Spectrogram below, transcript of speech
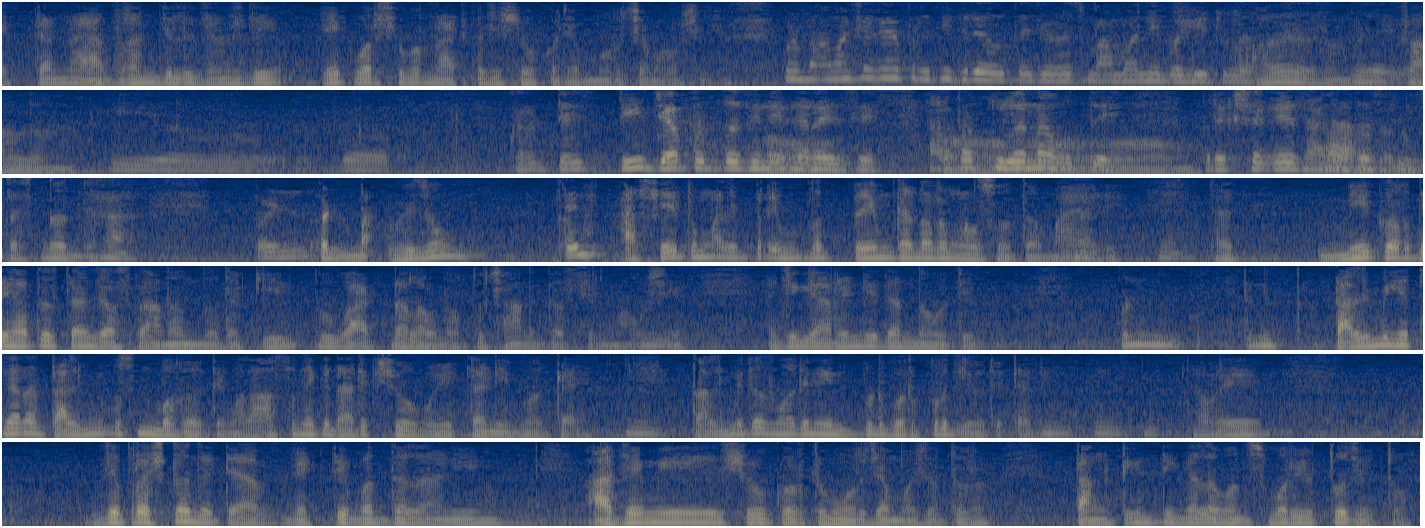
एक त्यांना आदरांजली देण्यासाठी एक वर्षभर नाटकाचे शो करूया मोरच्या मावशीचे पण मामाच्या काय प्रतिक्रिया होत्या ज्यावेळेस मामांनी बघितलं? हा, म्हणजे चांगलं. की अ, कारण ते ते ज्या पद्धतीने करायचे अर्थात तुलना होते. प्रेक्षक हे सांगत हा, असतील. प्रश्नच नाही. हा. पण पण मा- विजू असे तुम्हाला प्रेम प्रेम करणारा माणूस होता माझ्याकडे त्यात मी करतो ह्यातच त्यांना जास्त आनंद होता की तू वाट ना लावणार तू छान करशील मावशी. ह्याची गॅरंटी त्यांना होती. पण त्यांनी तालमी घेतल्या ना तालमीपासून बघवते मला. असं नाही की डायरेक्ट शो बघितला आणि मग काय. तालमीतच मला त्यांनी इनपुट भरपूर दिले होते त्यांनी. त्यामुळे जे प्रश्न होते त्या व्यक्तीबद्दल आणि आजही मी शो करतो मोरच्या मोर्चा तर टांगटिंग टिंगाला वन्समोर येतोच येतो.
